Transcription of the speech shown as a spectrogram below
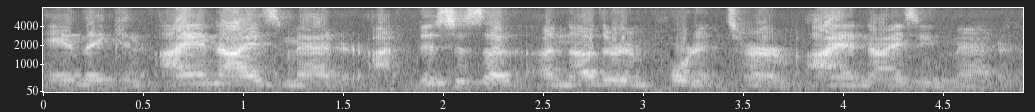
and they can ionize matter. This is a, another important term, ionizing matter.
